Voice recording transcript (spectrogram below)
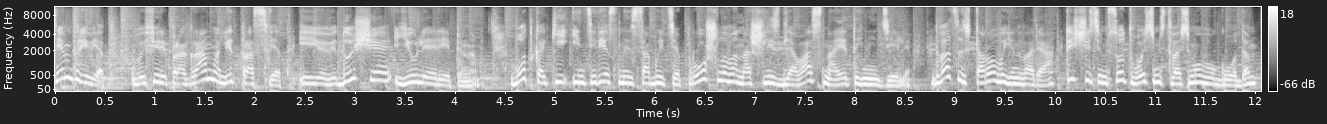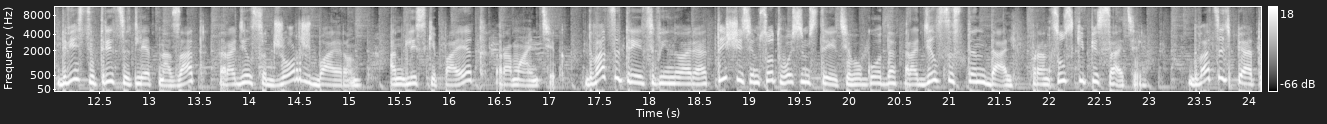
Всем привет! В эфире программа «Лид Просвет» и ее ведущая Юлия Репина. Вот какие интересные события прошлого нашлись для вас на этой неделе. 22 января 1788 года, 230 лет назад, родился Джордж Байрон, английский поэт, романтик. 23 января 1783 года родился Стендаль, французский писатель. 25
